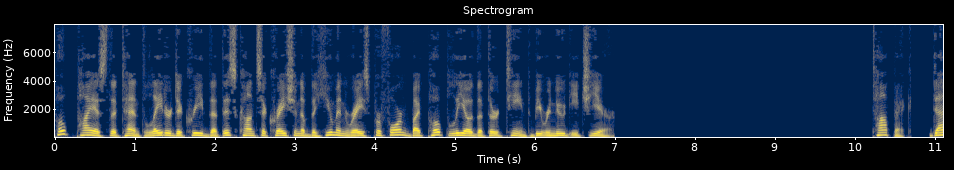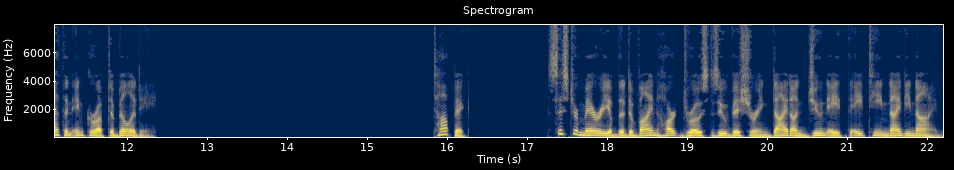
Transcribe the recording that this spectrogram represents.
Pope Pius X later decreed that this consecration of the human race performed by Pope Leo XIII be renewed each year. Death and incorruptibility Sister Mary of the Divine Heart Droste zu Vischering died on June 8, 1899,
